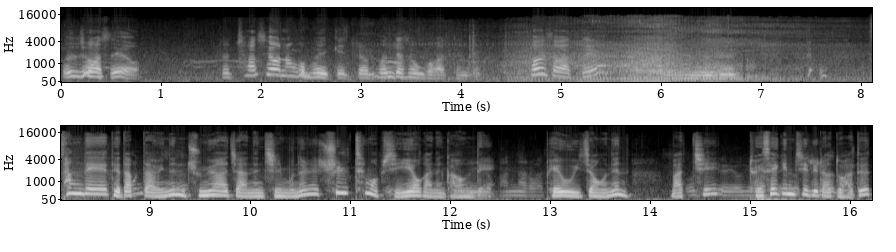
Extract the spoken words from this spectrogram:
어디서 왔어요? 저 차 세워놓은 거 보니까 저먼 데서 온 것 같은데. 서울서 왔어요? 상대의 대답 따위는 중요하지 않은 질문을 쉴 틈 없이 이어가는 가운데 배우 이정은은 마치 되새김질이라도 하듯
